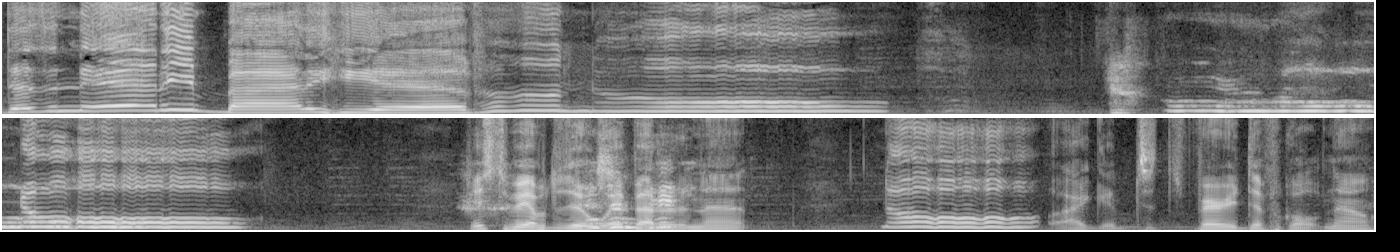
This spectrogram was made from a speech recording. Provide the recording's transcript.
Doesn't anybody ever know? No. I used to be able to do it way better than that. No. I, it's it's very difficult now.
